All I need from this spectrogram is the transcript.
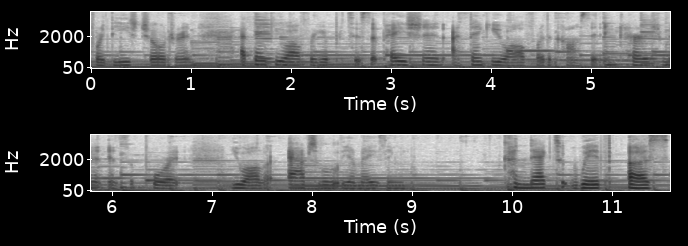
for these children. I thank you all for your participation. I thank you all for the constant encouragement and support. You all are absolutely amazing. Connect with us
